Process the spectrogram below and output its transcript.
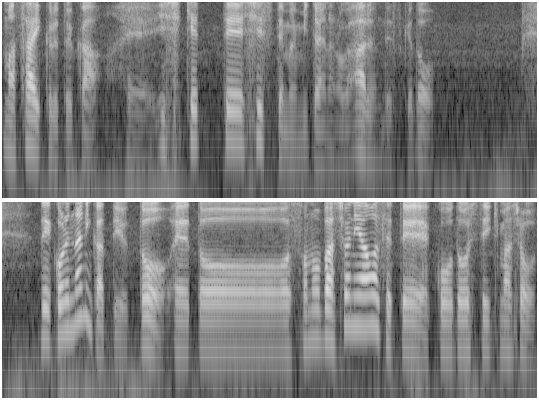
まあ、サイクルというか、えー、意思決定システムみたいなのがあるんですけど、で、これ何かっていうと、えっ、ー、と、その場所に合わせて行動していきましょう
